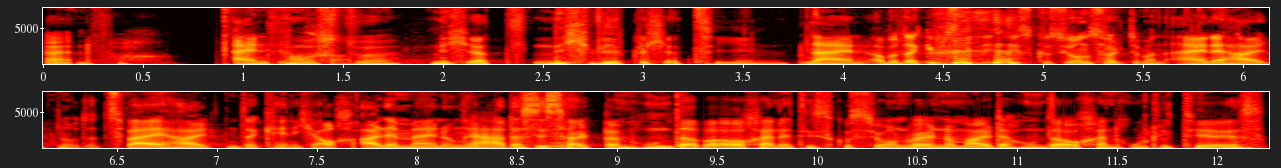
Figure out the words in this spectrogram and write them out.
einfach. Einfach. Musst du nicht, nicht wirklich erziehen. Nein, aber da gibt es die Diskussion, sollte man eine halten oder zwei halten? Da kenne ich auch alle Meinungen. Ja, das ist halt beim Hund aber auch eine Diskussion, weil normal der Hund auch ein Rudeltier ist.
